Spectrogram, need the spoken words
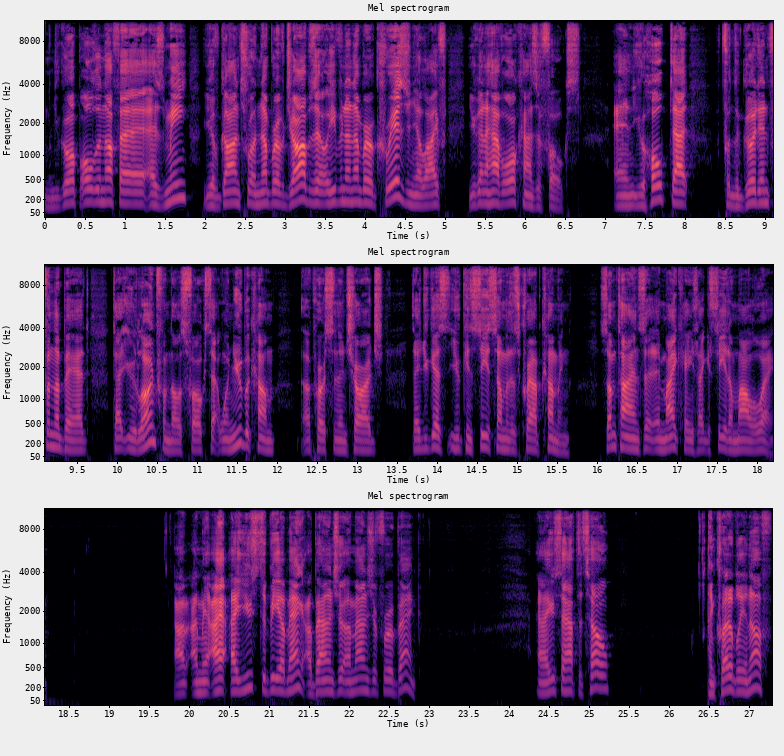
When you grow up old enough as me, you have gone through a number of jobs or even a number of careers in your life, you're going to have all kinds of folks. And you hope that from the good and from the bad, that you learn from those folks that when you become a person in charge, that you get you can see some of this crap coming. Sometimes, in my case, I can see it a mile away. I, I mean, I, I used to be a, bank, a manager, a manager for a bank, and I used to have to tell. Incredibly enough,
